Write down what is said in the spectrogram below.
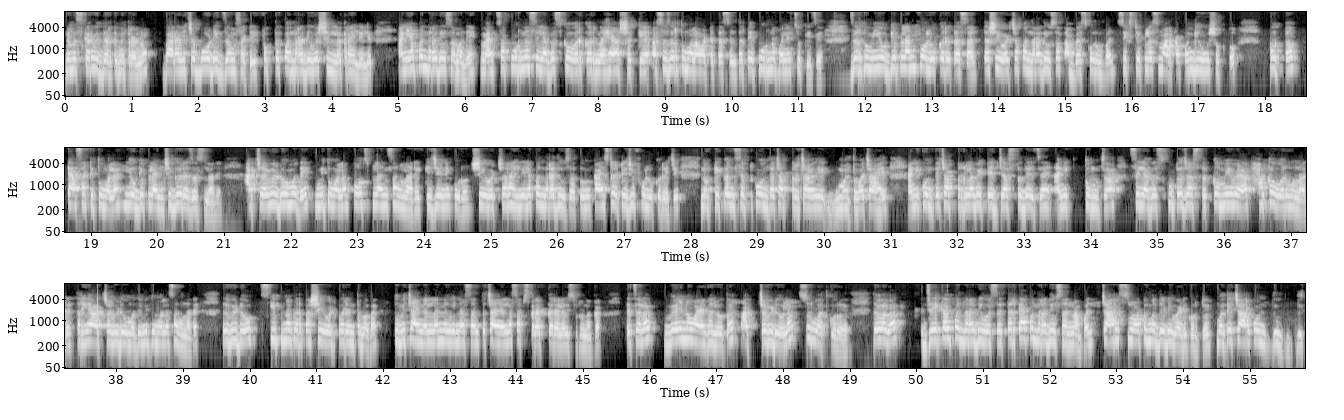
नमस्कार विद्यार्थी मित्रांनो. बारावीच्या बोर्ड एक्झामसाठी फक्त पंधरा दिवस शिल्लक राहिलेले आहेत आणि या पंधरा दिवसामध्ये मॅथ्सचा पूर्ण सिलेबस कव्हर करणं हे अशक्य असं जर तुम्हाला वाटत असेल तर ते पूर्णपणे चुकीचे जर तुम्ही योग्य प्लॅन फॉलो करत असाल तर शेवटच्या पंधरा दिवसात अभ्यास करून पण सिक्स्टी प्लस मार्क आपण घेऊ शकतो. फक्त त्यासाठी तुम्हाला योग्य प्लॅनची गरज असणार आहे. आजच्या व्हिडिओमध्ये मी तुम्हाला तोच प्लॅन सांगणार आहे की जेणेकरून शेवटच्या राहिलेल्या पंधरा दिवसात तुम्ही काय स्ट्रॅटेजी फॉलो करायची नक्की कन्सेप्ट कोणत्या चॅप्टरच्या महत्त्वाच्या आहेत आणि कोणत्या चॅप्टरला वेटेज जास्त द्यायचं आहे आणि तुमचा सिलेबस कुठं जास्त कमी वेळात हा कव्हर होणार आहे. तर हे आजच्या व्हिडिओमध्ये मी तुम्हाला सांगणार आहे. तर व्हिडिओ स्किप न करता शेवटपर्यंत बघा. तुम्ही चॅनलला नवीन असाल तर चॅनलला सबस्क्राईब करायला विसरू नका. तर चला वेळ न वाया घालवता आजच्या व्हिडिओला सुरुवात करूया. तर बघा जे काय पंधरा दिवस आहेत तर त्या पंधरा दिवसांना आपण चार स्लॉटमध्ये डिवाइड करतोय. मग ते चार कोण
